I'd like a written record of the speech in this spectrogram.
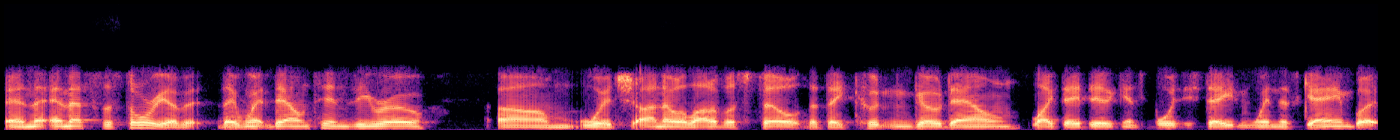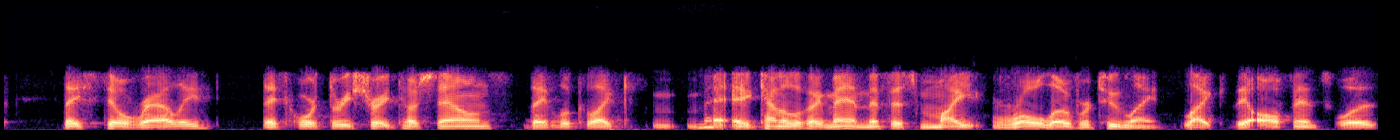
and and that's the story of it. They went down 10-0, um, which I know a lot of us felt that they couldn't go down like they did against Boise State and win this game, but they still rallied. They scored three straight touchdowns. They looked like it kind of looked like man, Memphis might roll over Tulane. Like the offense was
